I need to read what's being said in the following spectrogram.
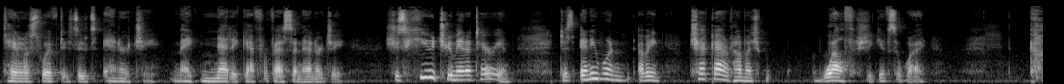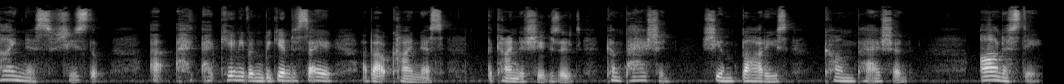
Taylor Swift exudes energy, magnetic, effervescent energy. She's a huge humanitarian. Does anyone, I mean, check out how much wealth she gives away. Kindness, she's the, I, I can't even begin to say about kindness, the kindness she exudes. Compassion, she embodies compassion. Honesty,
